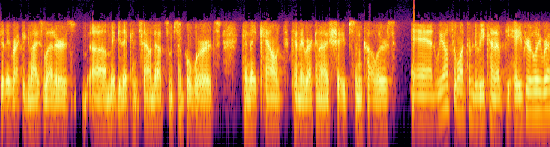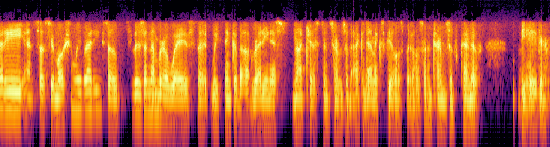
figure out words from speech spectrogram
do they recognize letters? Uh, maybe they can sound out some simple words. Can they count? Can they recognize shapes and colors? And we also want them to be kind of behaviorally ready and socio-emotionally ready. So, so there's a number of ways that we think about readiness, not just in terms of academic skills, but also in terms of kind of behavior.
